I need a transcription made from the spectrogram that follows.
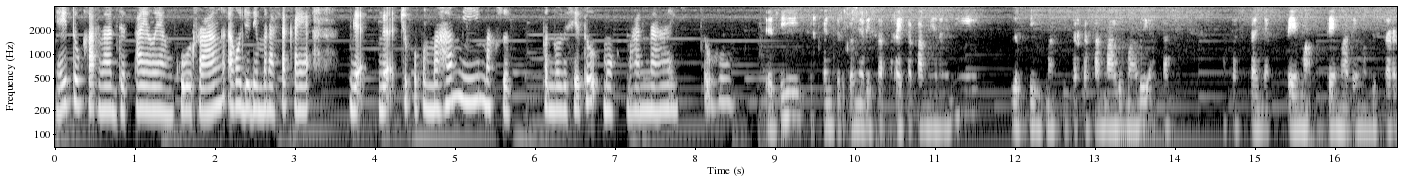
ya itu karena detail yang kurang aku jadi merasa kayak nggak nggak cukup memahami maksud penulis itu mau ke mana gitu. Jadi cerpen-cerpennya Raisa, Raisa Kamila ini lebih masih terkesan malu-malu ya atas atas banyak tema tema-tema besar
